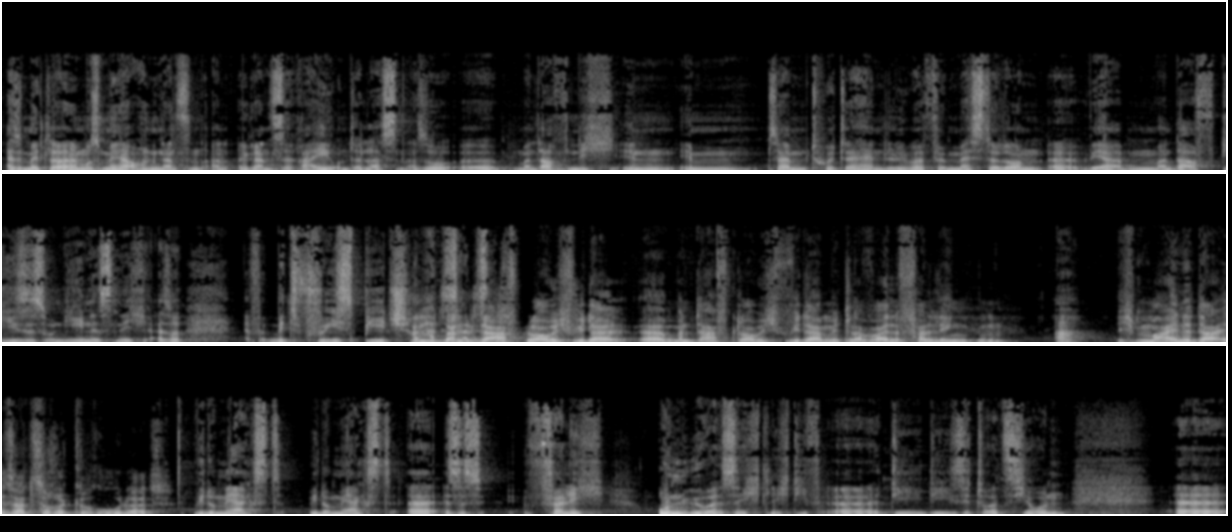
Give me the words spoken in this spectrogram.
Also mittlerweile muss man ja auch eine, ganze, eine ganze Reihe unterlassen. Also äh, man darf nicht in, in seinem Twitter-Handle über für Mastodon äh, werben, man darf dieses und jenes nicht. Also mit Free Speech man, hat man darf, glaube ich, wieder, äh, man darf, glaube ich, wieder mittlerweile verlinken. Ah. Ich meine, da ist er zurückgerudert. Wie du merkst, wie du merkst, äh, es ist völlig unübersichtlich die äh, die die Situation. Äh,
